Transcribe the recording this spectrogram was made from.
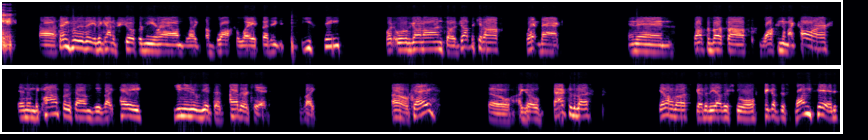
Uh, thankfully, they, they kind of chauffeured me around like a block away, so I didn't get to see what, what was going on. So I dropped the kid off, went back, and then dropped the bus off, walked into my car, and then the counselor comes. He's like, "Hey, you need to get this other kid." I was like, oh, "Okay." So I go back to the bus, get on the bus, go to the other school, pick up this one kid,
